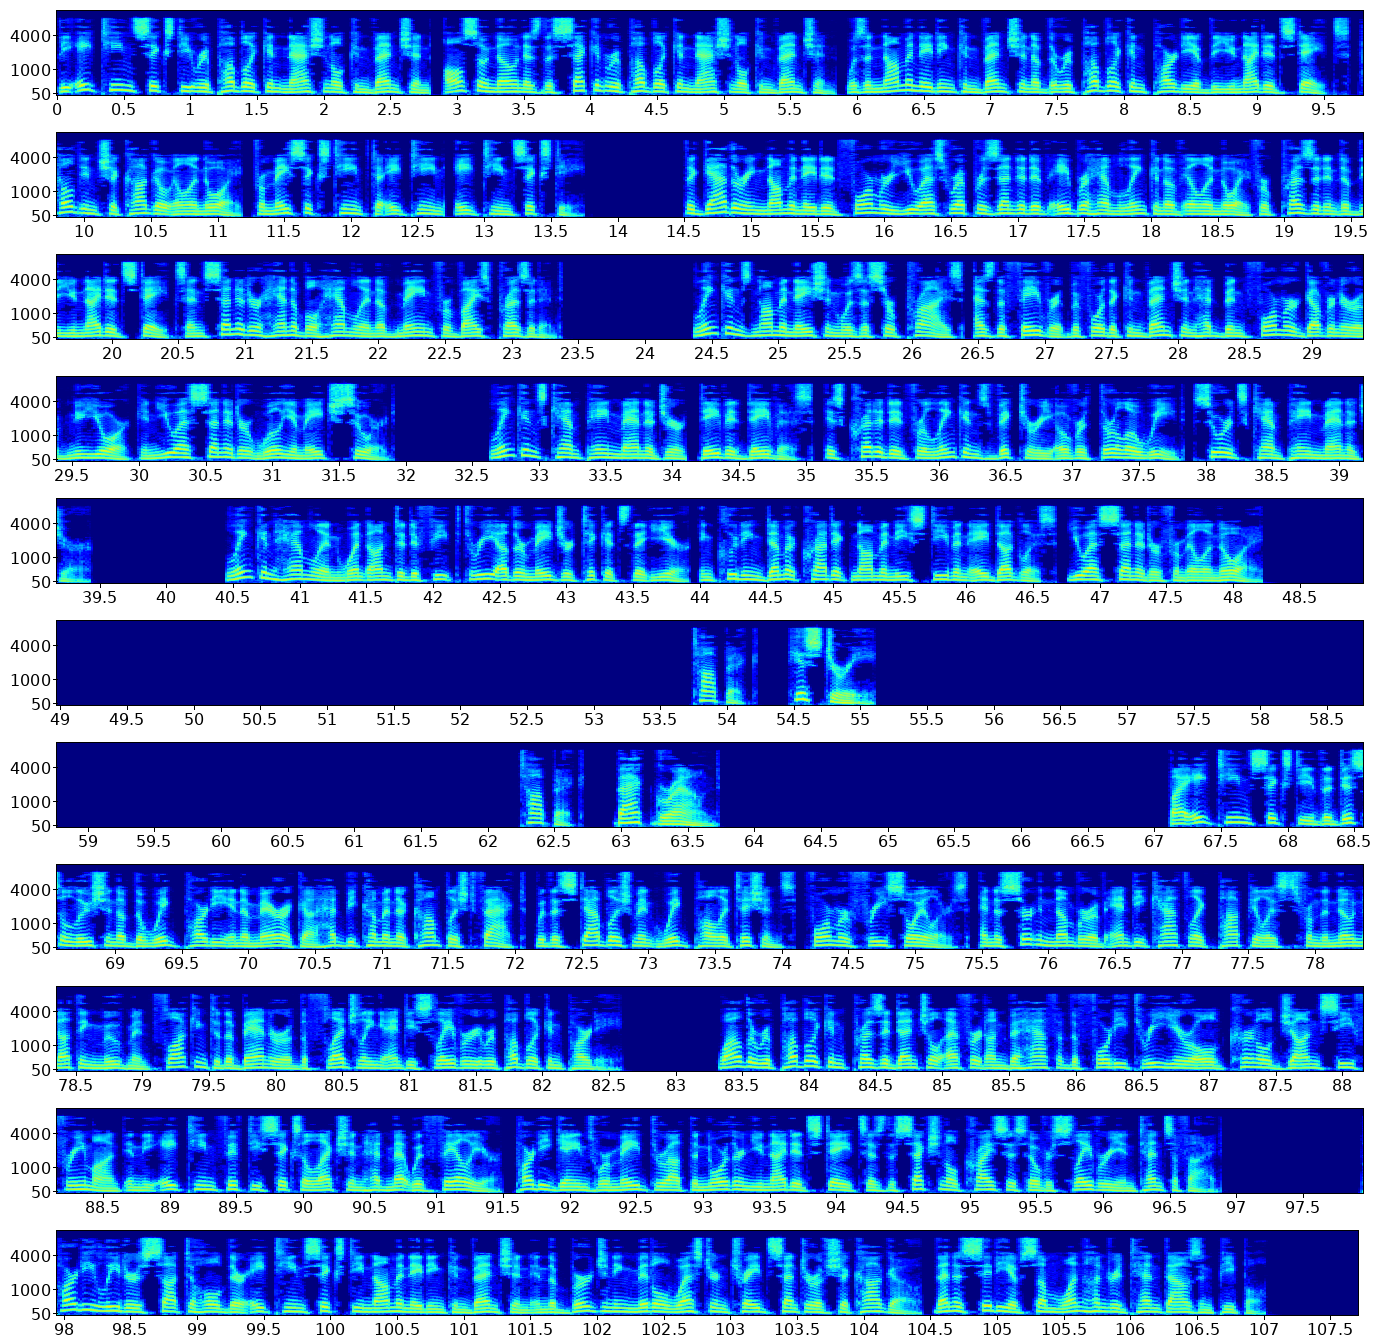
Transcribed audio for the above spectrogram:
The 1860 Republican National Convention, also known as the Second Republican National Convention, was a nominating convention of the Republican Party of the United States, held in Chicago, Illinois, from May 16 to 18, 1860. The gathering nominated former U.S. Representative Abraham Lincoln of Illinois for President of the United States and Senator Hannibal Hamlin of Maine for Vice President. Lincoln's nomination was a surprise, as the favorite before the convention had been former Governor of New York and U.S. Senator William H. Seward. Lincoln's campaign manager, David Davis, is credited for Lincoln's victory over Thurlow Weed, Seward's campaign manager. Lincoln Hamlin went on to defeat three other major tickets that year, including Democratic nominee Stephen A. Douglas, U.S. Senator from Illinois. History. Background. By 1860 the dissolution of the Whig Party in America had become an accomplished fact, with establishment Whig politicians, former Free Soilers, and a certain number of anti-Catholic populists from the Know Nothing movement flocking to the banner of the fledgling anti-slavery Republican Party. While the Republican presidential effort on behalf of the 43-year-old Colonel John C. Fremont in the 1856 election had met with failure, party gains were made throughout the northern United States as the sectional crisis over slavery intensified. Party leaders sought to hold their 1860 nominating convention in the burgeoning Middle Western Trade Center of Chicago, then a city of some 110,000 people.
